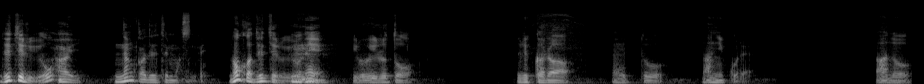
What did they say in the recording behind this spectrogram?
出てるよ。はい。なんか出てますね。なんか出てるよね。いろいろと。それから、えっと、何これ。あの、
